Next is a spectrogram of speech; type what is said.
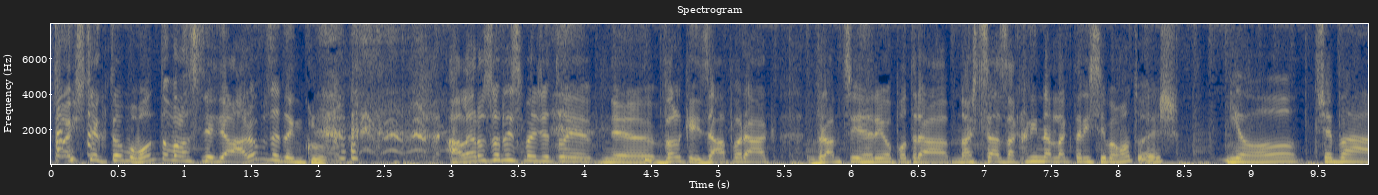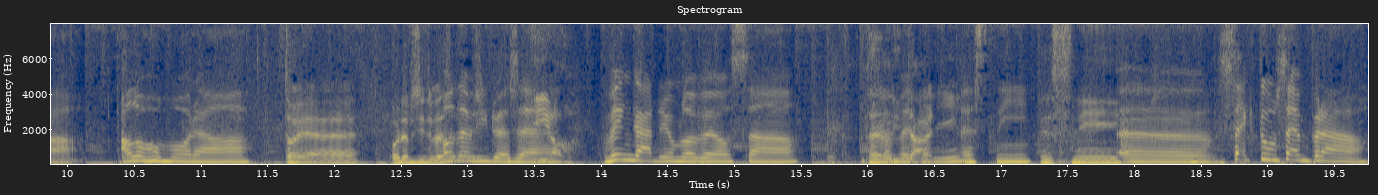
to ještě k tomu, on to vlastně dělá dobře, ten kluk. Ale rozhodli jsme, že to je e, velký záporák v rámci Harryho Pottera. Máš třeba zaklínadla, který si pamatuješ? Jo, třeba Alohomora, To je otevřít dveře? Otevřít dveře, Jo. Wingardium Leviosa, To je Levit- lítání? Jasný. Jasný. Uh, Sectum Sempra,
